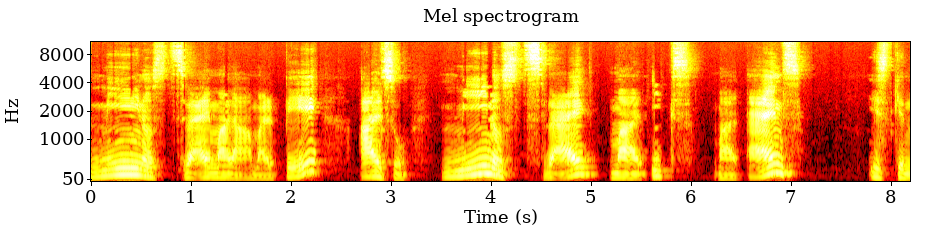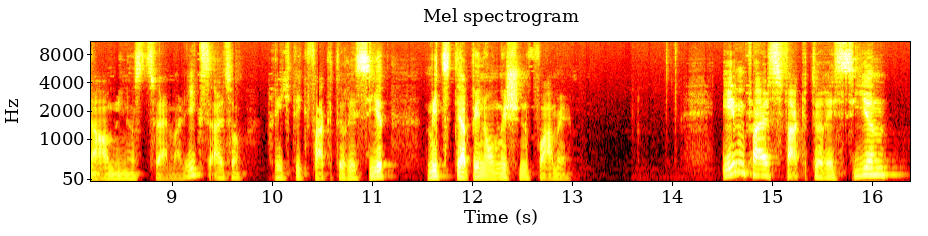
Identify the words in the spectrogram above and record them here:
minus 2 mal a mal b, also minus 2 mal x mal 1 ist genau minus 2 mal x, also richtig faktorisiert mit der binomischen Formel. Ebenfalls faktorisieren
